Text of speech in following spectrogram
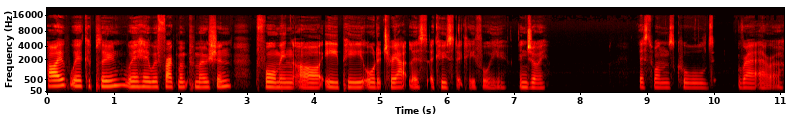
Hi, we're Koplune. We're here with Fragment Promotion, performing our EP Auditory Atlas acoustically for you. Enjoy. This one's called Rare Error.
